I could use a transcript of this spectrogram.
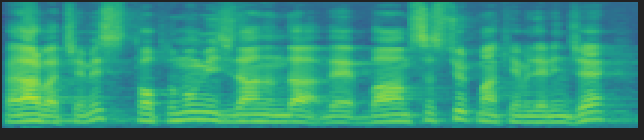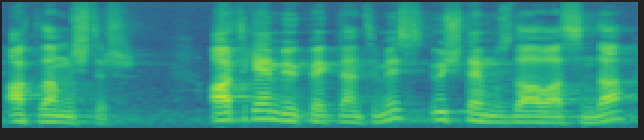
Fenerbahçemiz toplumun vicdanında ve bağımsız Türk mahkemelerince aklanmıştır. Artık en büyük beklentimiz 3 Temmuz davasında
